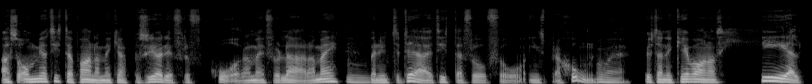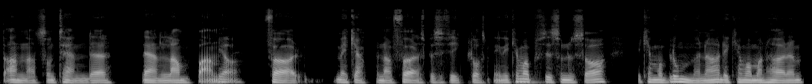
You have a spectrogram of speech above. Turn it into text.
Alltså om jag tittar på andra makeuper så gör jag det för att förkovra mig, för att lära mig. Mm. Men det är inte där jag tittar för att få inspiration. Utan det kan ju vara något helt annat som tänder den lampan Ja. för makeuperna för en specifik plåtning. Det kan vara precis som du sa, det kan vara blommorna, det kan vara man hör en,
